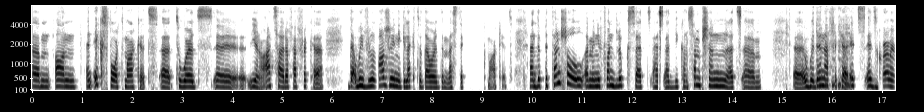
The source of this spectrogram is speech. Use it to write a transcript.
um, on an export market uh, towards uh, you know outside of Africa that we've largely neglected our domestic market and the potential. I mean, if one looks at at, at the consumption at um, uh, within Africa, it's it's growing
